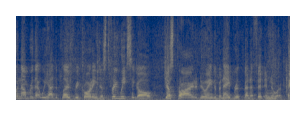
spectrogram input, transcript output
A number that we had the pleasure of recording just three weeks ago, just prior to doing the B'nai B'rith benefit in Newark.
